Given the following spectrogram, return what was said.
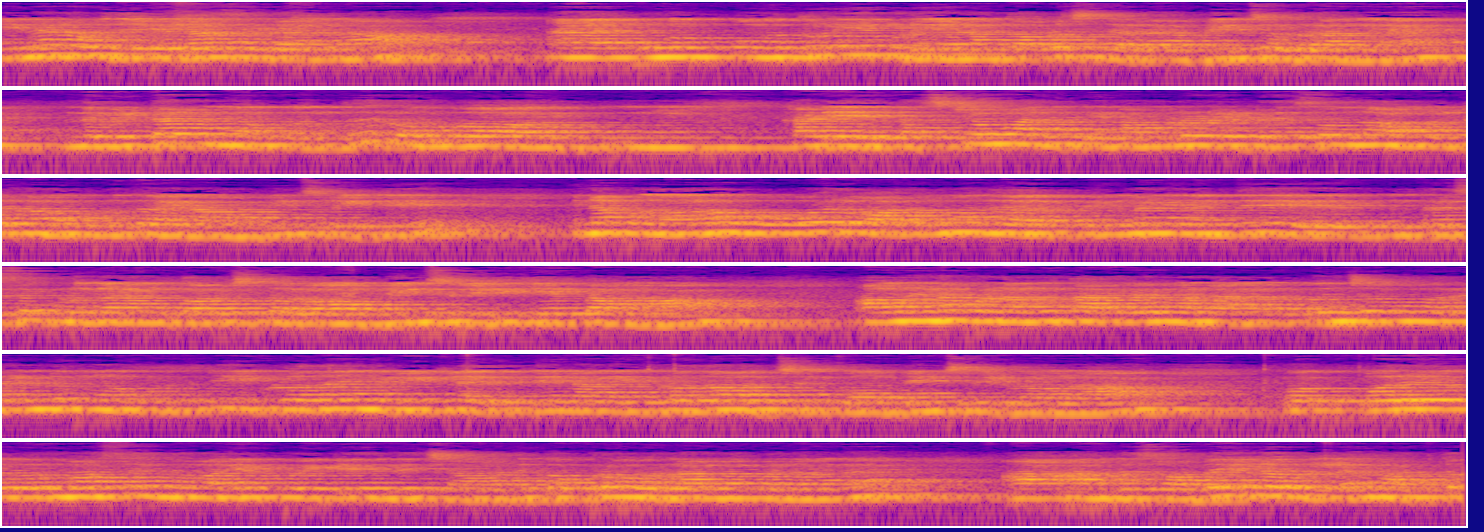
என்னென்ன உதவிகள்லாம் எல்லாம் ஆஹ் உங்க உங்க துணியை கொடுங்க நான் துவைச்சு தரேன் அப்படின்னு சொல்றாங்க. இந்த விட்டாலினாவுக்கு வந்து ரொம்ப ம், கடை கஷ்டமா இருக்கு. நம்மளோட ட்ரெஸ் வந்து அவங்கள்ட்ட நம்ம கொடுக்க வேணாம் அப்படின்னு சொல்லிட்டு என்ன பண்ணுவாங்கன்னா ஒவ்வொரு வாரமும் அந்த பெண்மணி வந்து ட்ரெஸ்ஸை கொடுங்க நாங்கள் துவைச்சு தரோம் அப்படின்னு சொல்லிட்டு கேட்பாங்களாம் அவங்க என்ன பண்ணாங்க தரவே மாட்டாங்க. கொஞ்சம் ரெண்டு மூணு கொடுத்துட்டு இவ்வளோதான் எங்கள் வீட்டில் இருக்கு நாங்கள் இவ்வளோதான் வச்சிருக்கோம் அப்படின்னு சொல்லிடுவாங்களாம். ஒரு ஒரு மாசம் இந்த மாதிரியே போயிட்டே இருந்துச்சு. அதுக்கப்புறம் ஒரு நாள் என்ன பண்ணாங்க? அந்த சபையில உள்ள மற்ற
